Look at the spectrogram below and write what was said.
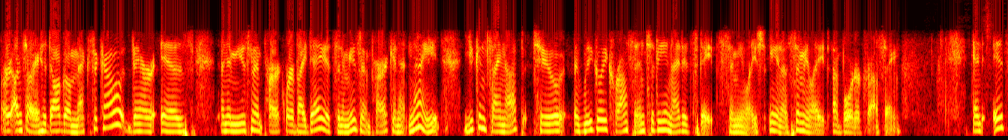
or I'm sorry, Hidalgo, Mexico, there is an amusement park where by day it's an amusement park and at night you can sign up to illegally cross into the United States simulation, you know, simulate a border crossing. And it's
